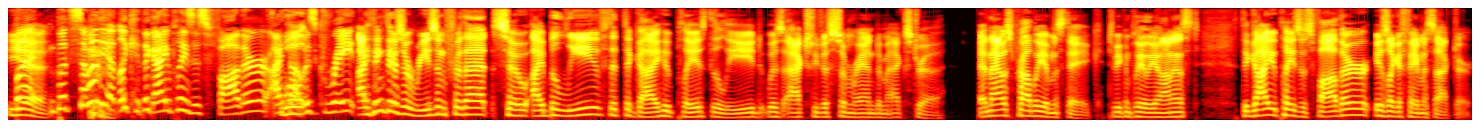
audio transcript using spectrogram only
But yeah. but some of the like the guy who plays his father, I Well, thought was great. I think there's a reason for that. So I believe that the guy who plays the lead was actually just some random extra. And that was probably a mistake, to be completely honest. The guy who plays his father is like a famous actor.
